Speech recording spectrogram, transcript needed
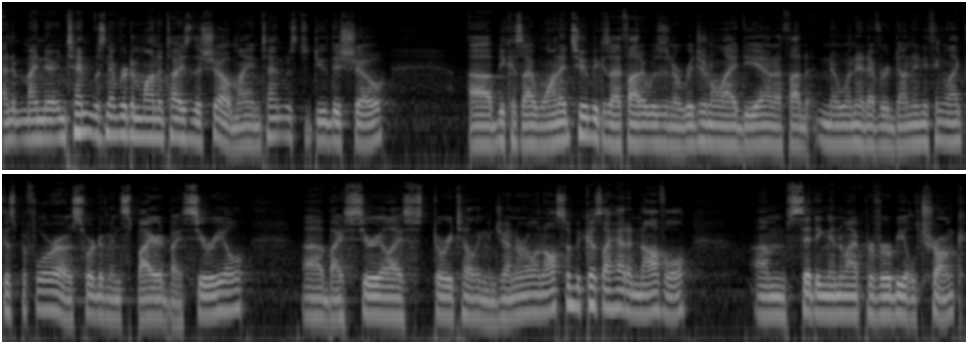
and my intent was never to monetize the show. My intent was to do this show uh, because I wanted to, because I thought it was an original idea, and I thought no one had ever done anything like this before. I was sort of inspired by Serial, uh, by serialized storytelling in general, and also because I had a novel um, sitting in my proverbial trunk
